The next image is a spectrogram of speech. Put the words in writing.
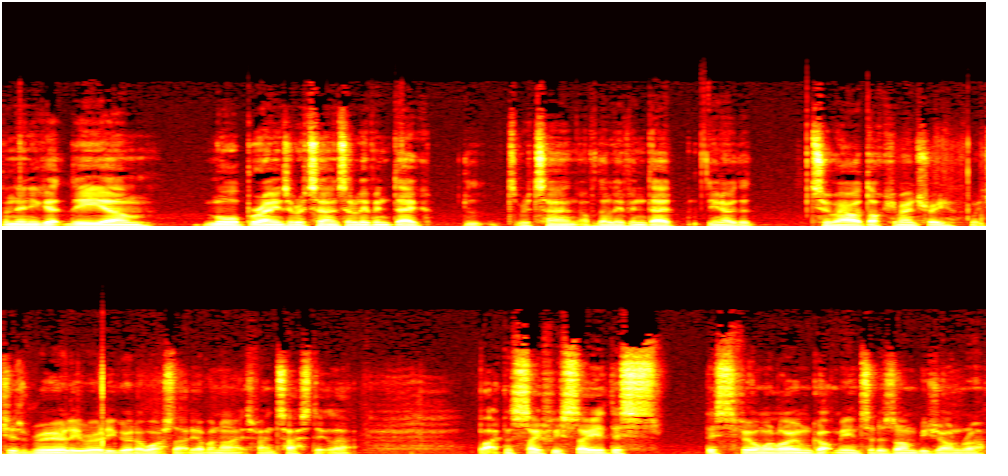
and then you get the um, more brains, a return to the living dead, return of the living dead. You know the two hour documentary, which is really, really good. I watched that the other night, it's fantastic that. But I can safely say this this film alone got me into the zombie genre.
